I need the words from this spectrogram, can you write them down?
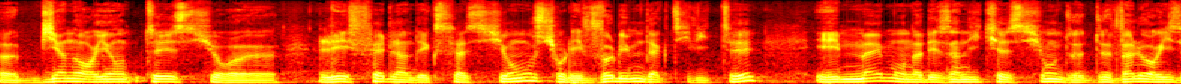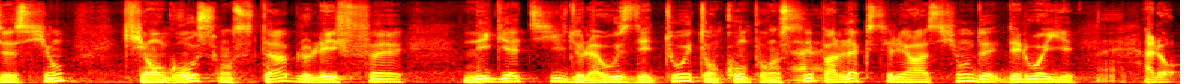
bien orientés sur l'effet de l'indexation, sur les volumes d'activité, et même on a des indications de valorisation qui en gros sont stables. L'effet négatif de la hausse des taux étant compensé par l'accélération des, loyers. Alors,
